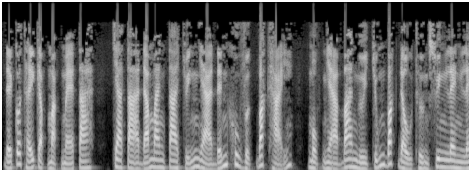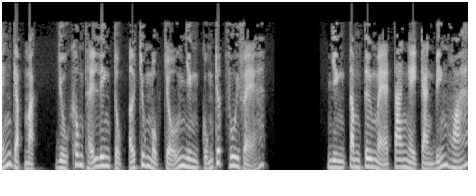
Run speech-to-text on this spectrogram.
Để có thể gặp mặt mẹ ta, cha ta đã mang ta chuyển nhà đến khu vực Bắc Hải, một nhà ba người chúng bắt đầu thường xuyên len lén gặp mặt, dù không thể liên tục ở chung một chỗ nhưng cũng rất vui vẻ. Nhưng tâm tư mẹ ta ngày càng biến hóa.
